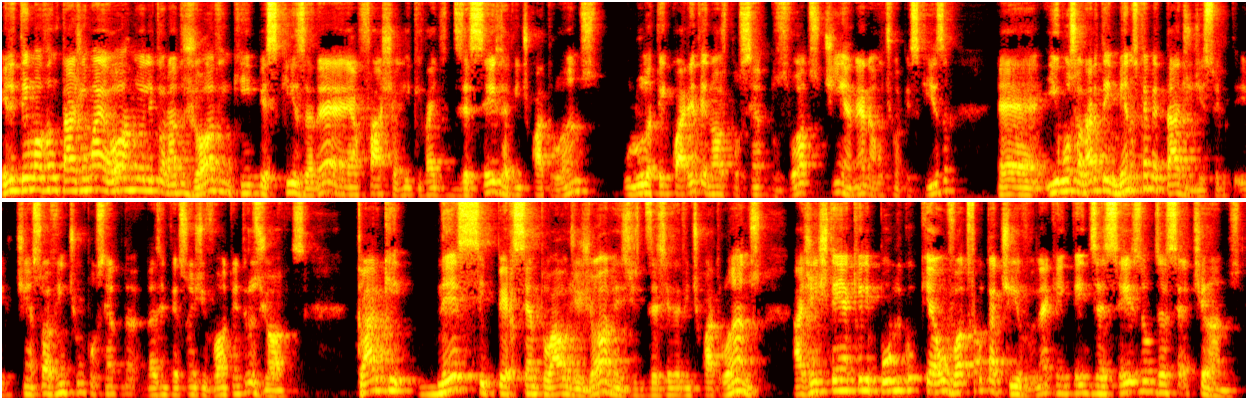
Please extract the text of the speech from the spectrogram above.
ele tem uma vantagem maior no eleitorado jovem, que em pesquisa né, é a faixa ali que vai de 16 a 24 anos. O Lula tem 49% dos votos, tinha né, na última pesquisa, é, e o Bolsonaro tem menos que a metade disso, ele, ele tinha só 21% da, das intenções de voto entre os jovens. Claro que nesse percentual de jovens de 16 a 24 anos, a gente tem aquele público que é o voto facultativo, né, quem tem 16 ou 17 anos.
